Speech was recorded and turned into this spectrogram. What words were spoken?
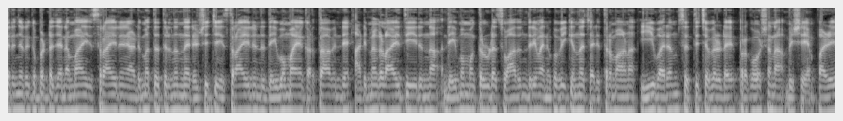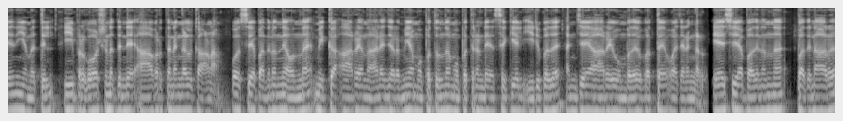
തിരഞ്ഞെടുക്കപ്പെട്ട ജനമായ ഇസ്രായേലിനെ അടിമത്തത്തിൽ നിന്ന് രക്ഷിച്ച് ഇസ്രായേലിന്റെ ദൈവമായ കർത്താവിന്റെ അടിമകളായി തീരുന്ന ദൈവമക്കളുടെ സ്വാതന്ത്ര്യം അനുഭവിക്കുന്ന ചരിത്രമാണ് ഈ വരം ശ്രദ്ധിച്ചവരുടെ പ്രഘോഷണ വിഷയം. പഴയ നിയമത്തിൽ ഈ പ്രഘോഷണത്തിന്റെ ആവർത്തനങ്ങൾ കാണാം. ഓസ്യ പതിനൊന്ന് ഒന്ന് മിക്ക ആറ് നാല് ജെറമിയ മുപ്പത്തൊന്ന് മുപ്പത്തിരണ്ട് എസ് എ ഇരുപത് അഞ്ച് ആറ് ഒമ്പത് പത്ത് വചനങ്ങൾ. ഏഷ്യ പതിനൊന്ന് പതിനാറ്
